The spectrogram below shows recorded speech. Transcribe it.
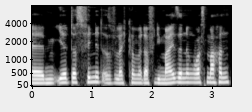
ähm, ihr das findet. Also vielleicht können wir da für die Mai-Sendung was machen.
